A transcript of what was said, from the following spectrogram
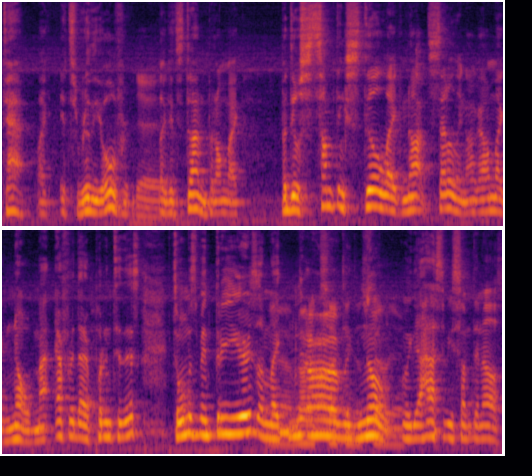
damn, like it's really over. Yeah. Like it's done. But I'm like, but there was something still like not settling. I'm I'm like, no, my effort that I put into this, it's almost been three years. I'm like, I'm I'm like no, failure. like there has to be something else.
